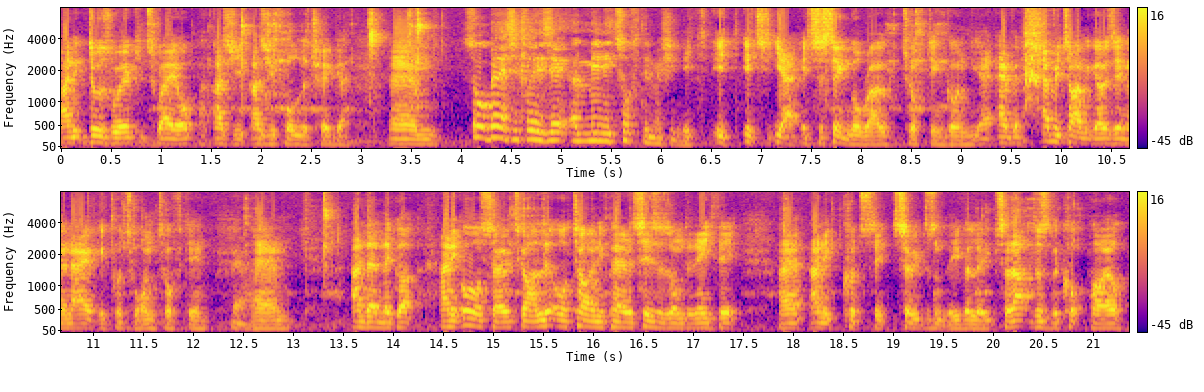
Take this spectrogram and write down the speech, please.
and it does work its way up as you as you pull the trigger um, So basically, is it a mini tufting machine? it, it, it's yeah it's a single row tufting gun yeah every every time it goes in and out it puts one tuft in Yeah. um, and then they've got and it also it's got a little tiny pair of scissors underneath it uh, and it cuts it so it doesn't leave a loop so that does the cut pile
